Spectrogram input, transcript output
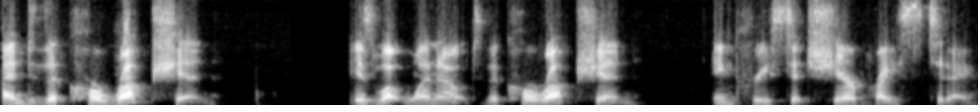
And the corruption is what went out. The corruption increased its share price today.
